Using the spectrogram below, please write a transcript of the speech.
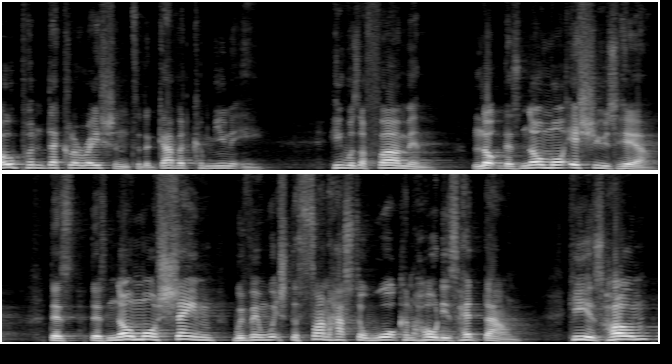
open declaration to the gathered community, he was affirming look, there's no more issues here. There's, there's no more shame within which the son has to walk and hold his head down. He is home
